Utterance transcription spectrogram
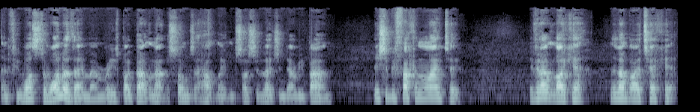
and if he wants to honour their memories by belting out the songs that helped make them such a legendary band, he should be fucking allowed to. If you don't like it, then don't buy a ticket.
